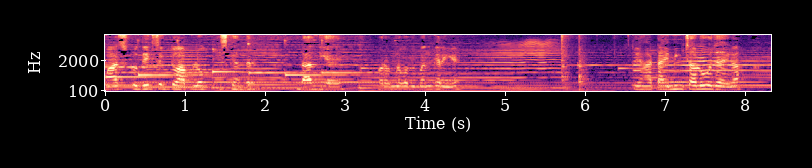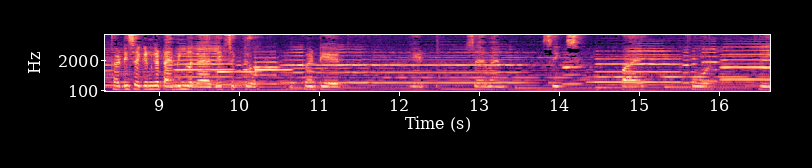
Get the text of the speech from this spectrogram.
मास को देख सकते हो आप लोग इसके अंदर। डाल दिया है और हम लोग अभी बंद करेंगे। तो यहाँ टाइमिंग चालू हो जाएगा। थर्टी सेकेंड का टाइमिंग लगाया, देख सकते हो। Twenty eight eight seven six five four three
